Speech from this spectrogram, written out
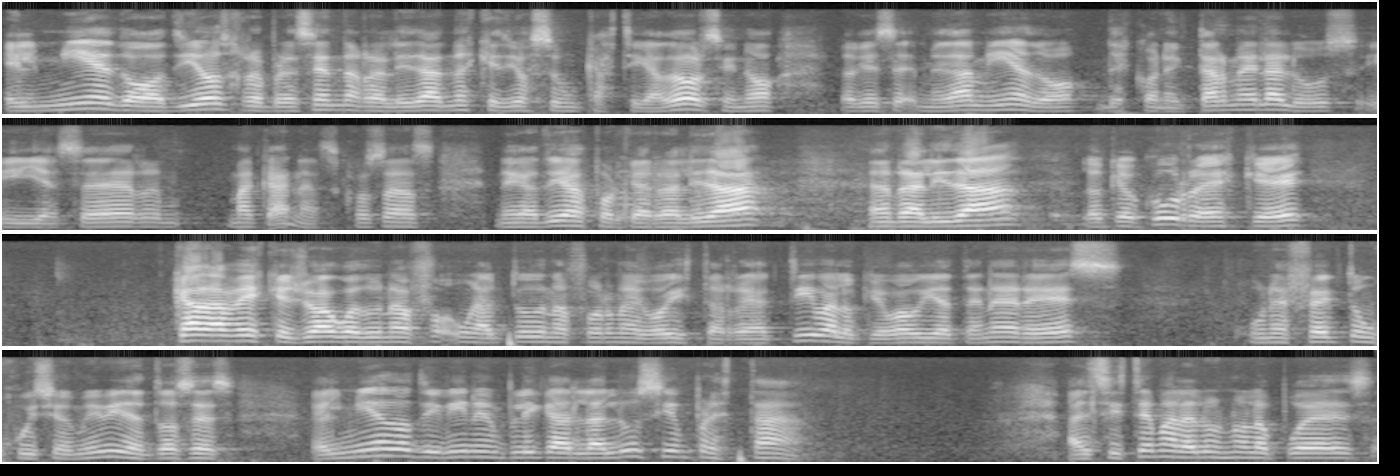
el miedo a Dios representa en realidad, no es que Dios sea un castigador, sino lo que me da miedo desconectarme de la luz y hacer macanas, cosas negativas, porque en realidad, en realidad lo que ocurre es que cada vez que yo hago de una, un actúo de una forma egoísta, reactiva, lo que voy a tener es un efecto, un juicio en mi vida. Entonces, el miedo divino implica la luz siempre está. Al sistema de la luz no lo puedes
